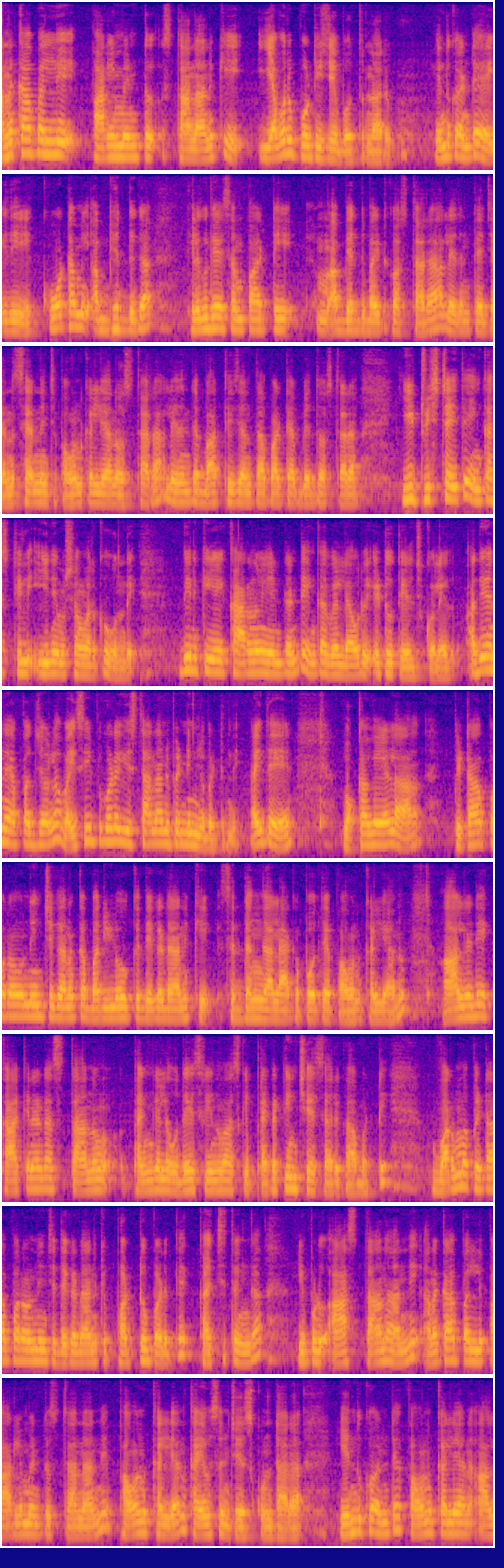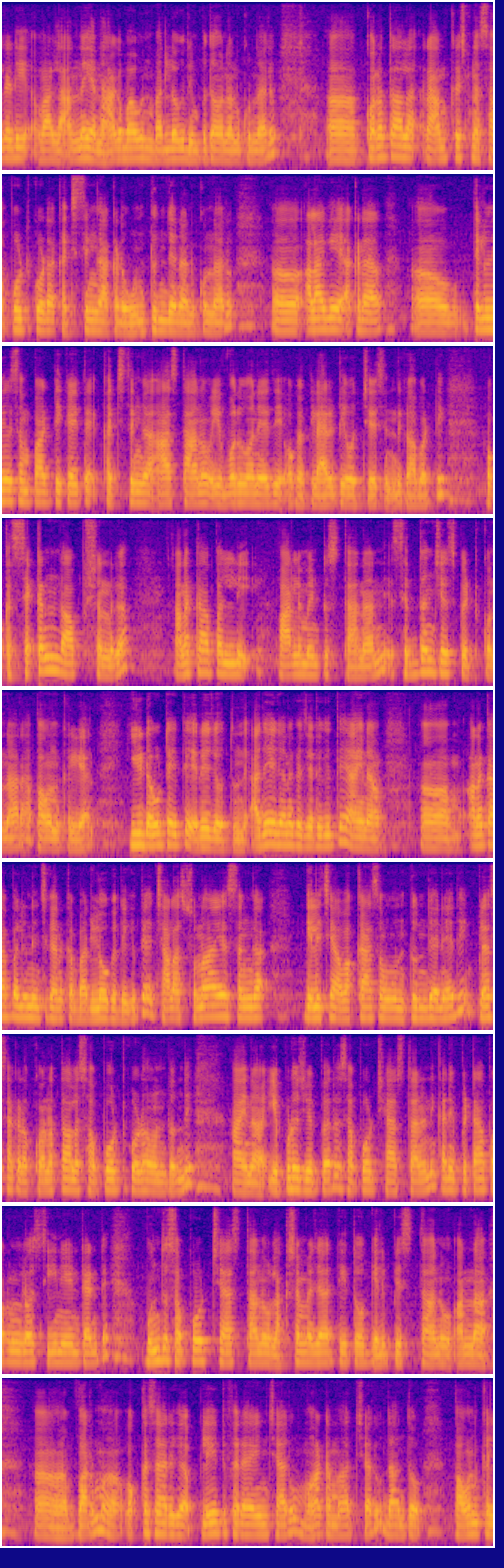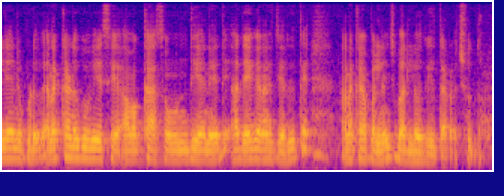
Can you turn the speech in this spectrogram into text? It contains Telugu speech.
అనకాపల్లి పార్లమెంటు స్థానానికి ఎవరు పోటీ చేయబోతున్నారు? ఎందుకంటే ఇది కూటమి అభ్యర్థిగా తెలుగుదేశం పార్టీ అభ్యర్థి బయటకు వస్తారా? లేదంటే జనసేన నుంచి పవన్ కళ్యాణ్ వస్తారా? లేదంటే భారతీయ జనతా పార్టీ అభ్యర్థి వస్తారా? ఈ ట్విస్ట్ అయితే ఇంకా స్టిల్ ఈ నిమిషం వరకు ఉంది. దీనికి కారణం ఏంటంటే ఇంకా వీళ్ళు ఎవరు ఎటు తేల్చుకోలేదు. అదే నేపథ్యంలో వైసీపీ కూడా ఈ స్థానాన్ని పెండింగ్లో పెట్టింది. అయితే ఒకవేళ పిఠాపురం నుంచి గనక బరిలోకి దిగడానికి సిద్ధంగా లేకపోతే పవన్ కళ్యాణ్. ఆల్రెడీ కాకినాడ స్థానం తంగెల ఉదయ శ్రీనివాస్కి ప్రకటించేశారు కాబట్టి వర్మ పిఠాపురం నుంచి దిగడానికి పట్టుపడితే ఖచ్చితంగా ఇప్పుడు ఆ స్థానాన్ని అనకాపల్లి పార్లమెంటు స్థానాన్ని పవన్ కళ్యాణ్ కైవసం చేసుకుంటారా? ఎందుకు అంటే పవన్ కళ్యాణ్ ఆల్రెడీ వాళ్ళ అన్నయ్య నాగబాబుని బరిలోకి దింపుతామని అనుకున్నారు. కొరతాల కొనతాల రామకృష్ణ సపోర్ట్ కూడా ఖచ్చితంగా అక్కడ ఉంటుంది అని అనుకున్నారు. అలాగే అక్కడ తెలుగుదేశం పార్టీకి అయితే ఖచ్చితంగా ఆ స్థానం ఇవ్వరు అనేది ఒక క్లారిటీ వచ్చేసింది కాబట్టి ఒక సెకండ్ ఆప్షన్గా అనకాపల్లి పార్లమెంటు స్థానాన్ని సిద్ధం చేసి పెట్టుకున్నారా పవన్ కళ్యాణ్? ఈ డౌట్ అయితే ఎరేజ్ అవుతుంది. అదే కనుక జరిగితే ఆయన అనకాపల్లి నుంచి కనుక బరిలోకి దిగితే చాలా సునాయాసంగా గెలిచే అవకాశం ఉంటుంది అనేది ప్లస్ అక్కడ కొనతాల సపోర్ట్ కూడా ఉంటుంది. ఆయన ఎప్పుడో చెప్పారు సపోర్ట్ చేస్తానని. కానీ పిఠాపురంలో సీన్ ఏంటంటే ముందు సపోర్ట్ చేస్తాను లక్ష మెజార్టీతో గెలిపిస్తాను అన్న వర్మ ఒక్కసారిగా ప్లేట్ ఫిరాయించారు మాట మార్చారు. దాంతో పవన్ కళ్యాణ్ ఇప్పుడు వెనకడుగు వేసే అవకాశం ఉంది అనేది అదే కనుక జరిగితే అనకాపల్లి నుంచి బరిలో దిగుతారో చూద్దాం.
